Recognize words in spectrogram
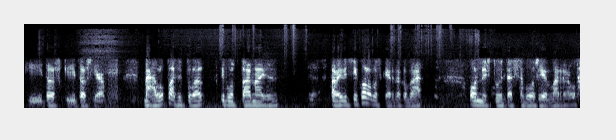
Kiitos, kiitos. Ja mähän lupasin tulla tiputtaa naisen. Tämä oli vissiin kolmas kerta, kun mä onnistuin tässä vuosien varrella.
